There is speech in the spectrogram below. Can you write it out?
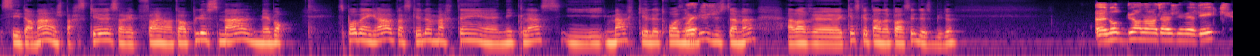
c'est dommage parce que ça aurait pu faire encore plus mal, mais bon, c'est pas bien grave parce que là, Martin euh, Niklas, il, marque le troisième Ouais. but, justement. Alors, euh, qu'est-ce que tu en as passé de ce but-là? Un autre but en avantage numérique,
